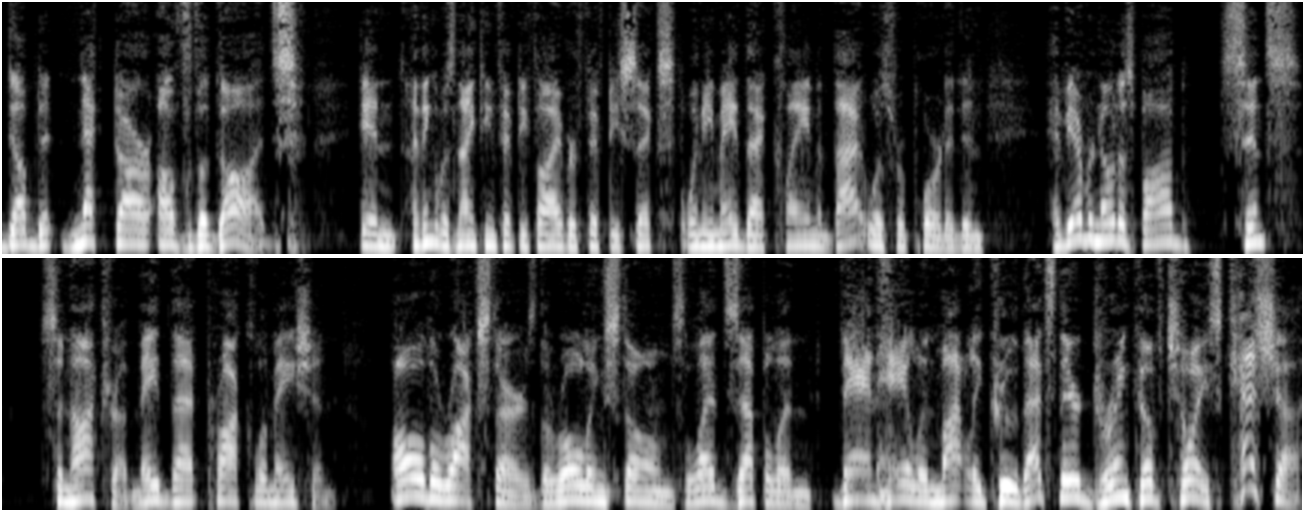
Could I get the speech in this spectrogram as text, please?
dubbed it Nectar of the Gods in I think it was 1955 or 56 when he made that claim, and that was reported. And have you ever noticed, Bob, since Sinatra made that proclamation? All the rock stars, the Rolling Stones, Led Zeppelin, Van Halen, Motley Crue, that's their drink of choice. Kesha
